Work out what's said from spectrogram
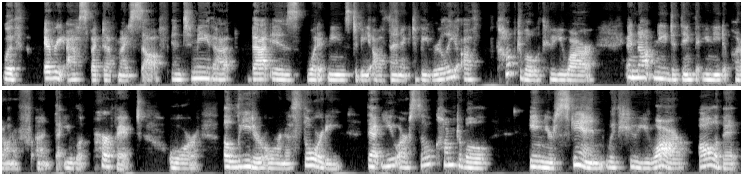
with every aspect of myself. And to me, that that is what it means to be authentic, to be really off, comfortable with who you are, and not need to think that you need to put on a front that you look perfect or a leader or an authority. That you are so comfortable in your skin with who you are, all of it,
